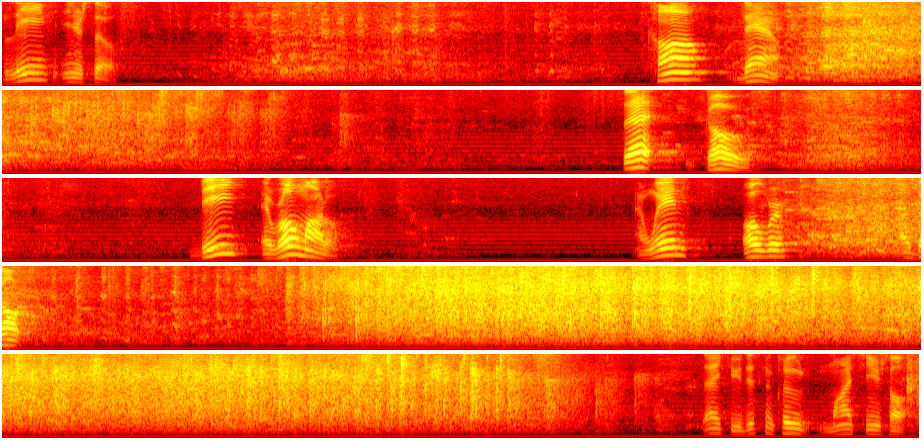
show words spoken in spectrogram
believe in yourself. Calm down. Set goes. Be a role model. And win over adults. Thank you. This concludes my senior talk.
